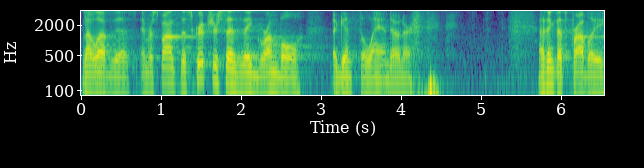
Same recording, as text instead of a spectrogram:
And I love this. In response, the scripture says they grumble against the landowner. I think that's probably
